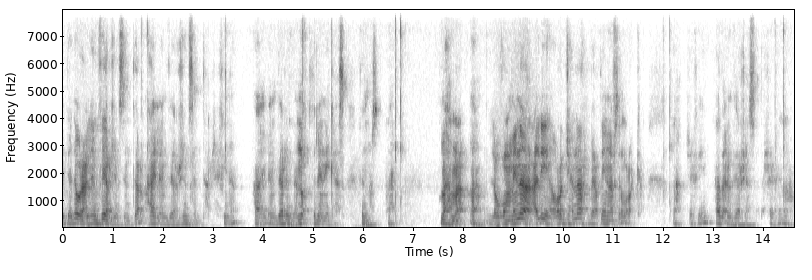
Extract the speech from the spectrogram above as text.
بدي أدور على ال inversion center. هاي ال inversion center شايفينها؟ هاي ال inversion نقطة الإنعكاس في النص. هاي. مهما آه لو ضمنا عليها ورجعناه بيعطينا نفس المركب. آه شايفين؟ هذا inversion center شايفين؟ آه.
